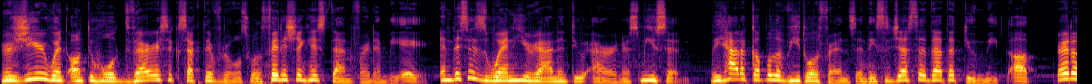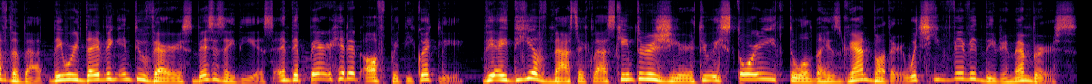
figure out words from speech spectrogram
Rogier went on to hold various executive roles while finishing his Stanford MBA. And this is when he ran into Aaron Rasmussen. They had a couple of mutual friends and they suggested that the two meet up. Right off the bat, they were diving into various business ideas and the pair hit it off pretty quickly. The idea of Masterclass came to Rogier through a story told by his grandmother, which he vividly remembers.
